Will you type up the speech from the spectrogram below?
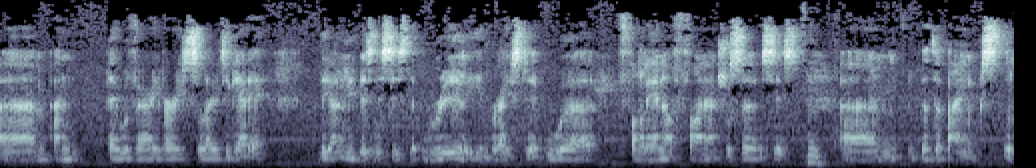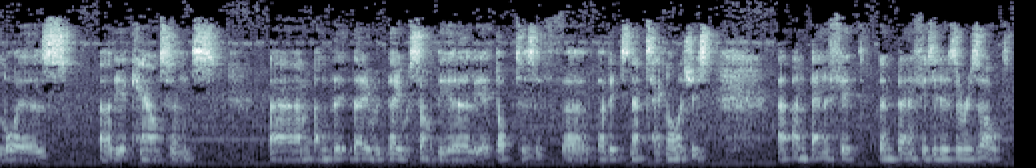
Um, and they were very, very slow to get it the only businesses that really embraced it were, funnily enough, financial services. Hmm. Um, the, the, banks, the lawyers, uh, the accountants, um, and they, they, were, they were some of the early adopters of, uh, of internet technologies uh, and benefit and benefited as a result.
